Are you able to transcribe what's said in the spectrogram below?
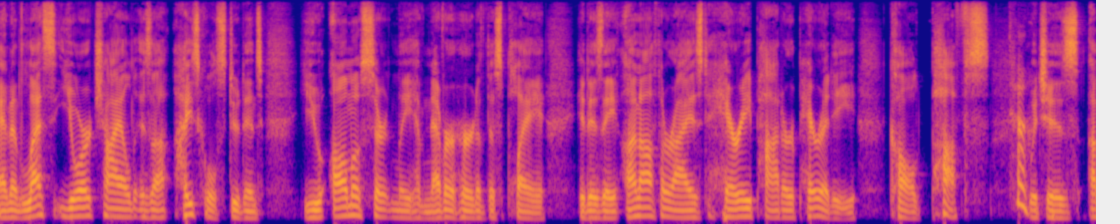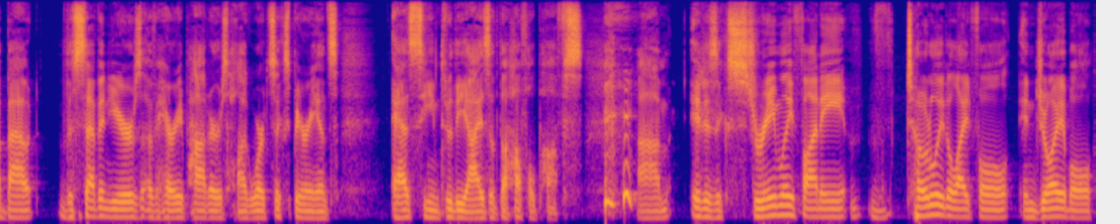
And unless your child is a high school student, you almost certainly have never heard of this play. It is a unauthorized Harry Potter parody called Puffs, huh. which is about the seven years of Harry Potter's Hogwarts experience as seen through the eyes of the Hufflepuffs. um, it is extremely funny, totally delightful, enjoyable,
